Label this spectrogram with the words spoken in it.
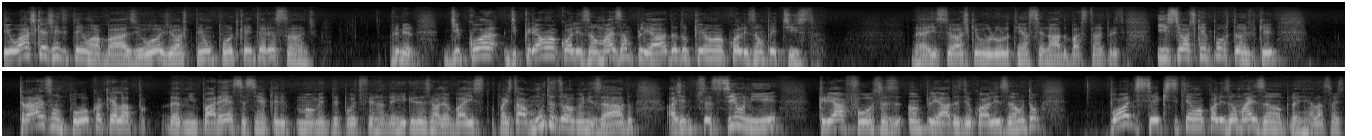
eu acho que a gente tem uma base hoje, eu acho que tem um ponto que é interessante. Primeiro, de, de criar uma coalizão mais ampliada do que uma coalizão petista. Né? Isso eu acho que o Lula tem assinado bastante. Isso. isso eu acho que é importante, porque traz um pouco aquela, eh, me parece assim, aquele momento depois de Fernando Henrique, dizer assim, olha, o país o estava muito desorganizado, a gente precisa se unir, criar forças ampliadas de coalizão. Então, pode ser que se tenha uma colisão mais ampla em relação a isso.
